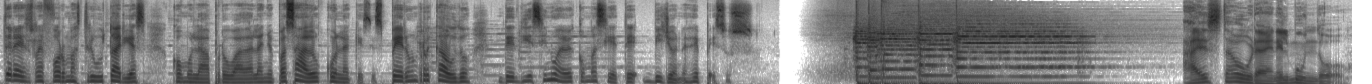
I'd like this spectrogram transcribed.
tres reformas tributarias como la aprobada el año pasado, con la que se espera un recaudo de 19,7 billones de pesos. A esta hora en el mundo.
